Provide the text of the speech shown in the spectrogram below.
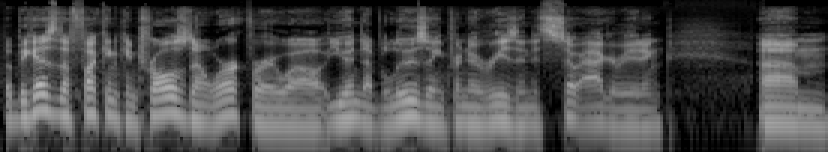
but because the fucking controls don't work very well, you end up losing for no reason. It's so aggravating. Um,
